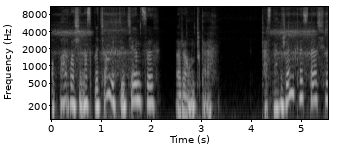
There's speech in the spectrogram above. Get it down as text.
oparła się na splecionych dziecięcych rączkach. Czas na drzemkę, Stasiu.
